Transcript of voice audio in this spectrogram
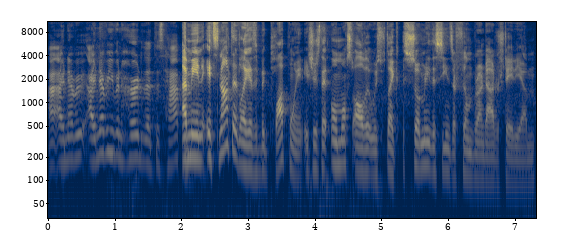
I, I never, I never even heard that this happened. I mean, it's not that like it's a big plot point. It's just that almost all of it was like so many of the scenes are filmed around Dodger Stadium,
